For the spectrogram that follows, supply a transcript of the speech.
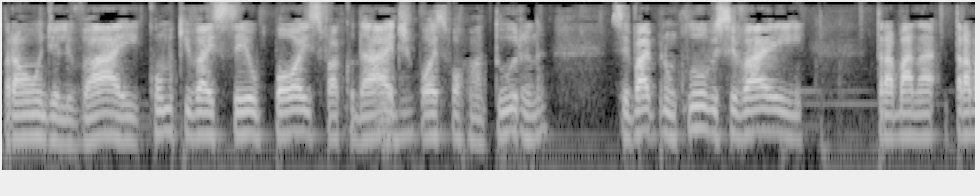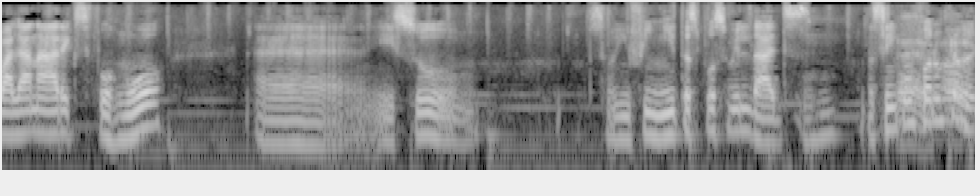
para onde ele vai, como que vai ser o pós-faculdade, Uhum. pós-formatura, né? Você vai para um clube, você vai trabalhar, trabalhar na área que se formou, é, isso são infinitas possibilidades. Assim como É, foram para mim.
